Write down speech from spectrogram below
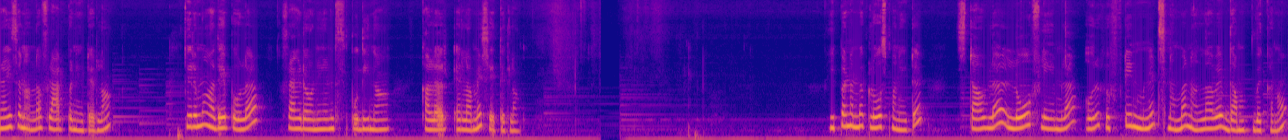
ரைஸை நல்லா ஃப்ளாட் பண்ணிவிட்டுடலாம் திரும்ப அதே போல் ஃப்ரைட் ஆனியன்ஸ் புதினா கலர் எல்லாமே சேர்த்துக்கலாம். இப்போ நம்ம க்ளோஸ் பண்ணிவிட்டு ஸ்டவ்வில் லோ ஃப்ளேமில் ஒரு ஃபிஃப்டீன் மினிட்ஸ் நம்ம நல்லாவே தம் வைக்கணும்.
